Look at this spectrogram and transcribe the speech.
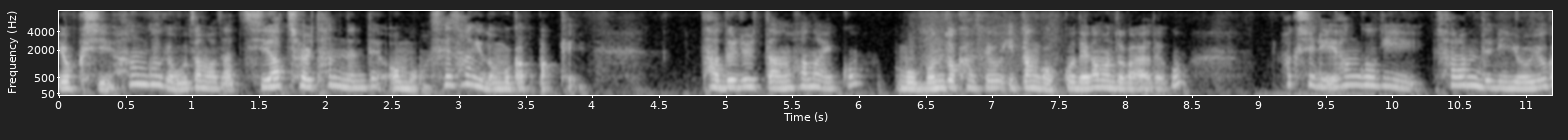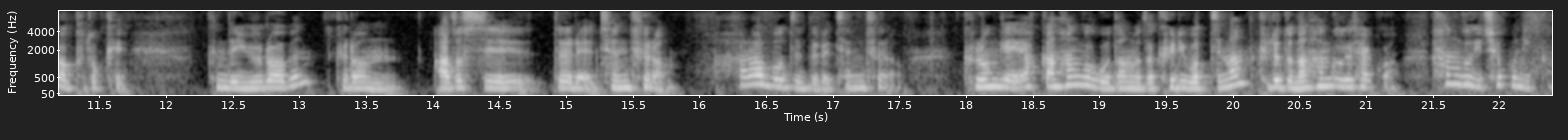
역시 한국에 오자마자 지하철 탔는데 어머 세상이 너무 깍박해. 다들 일단 화나 있고 뭐 먼저 가세요 이딴 거 없고 내가 먼저 가야 되고 확실히 한국이 사람들이 여유가 부족해. 근데 유럽은 그런 아저씨들의 젠틀함, 할아버지들의 젠틀함 그런 게 약간 한국 오자마자 그리웠지만 그래도 난 한국에 살 거야. 한국이 최고니까.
